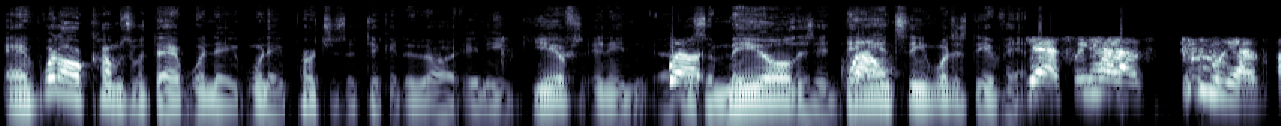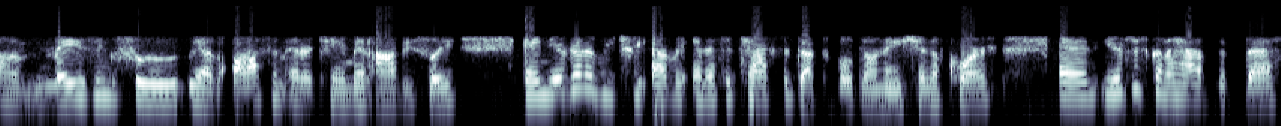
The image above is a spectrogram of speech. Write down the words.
And what all comes with that when they when they purchase a ticket? Uh, any gifts? Any uh, Well- is a meal? Is it well, dancing? what is the event? Yes, we have we have um, amazing food. We have awesome entertainment, obviously, and you're going to be treat every and it's a tax deductible donation, of course. And you're just going to have the best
